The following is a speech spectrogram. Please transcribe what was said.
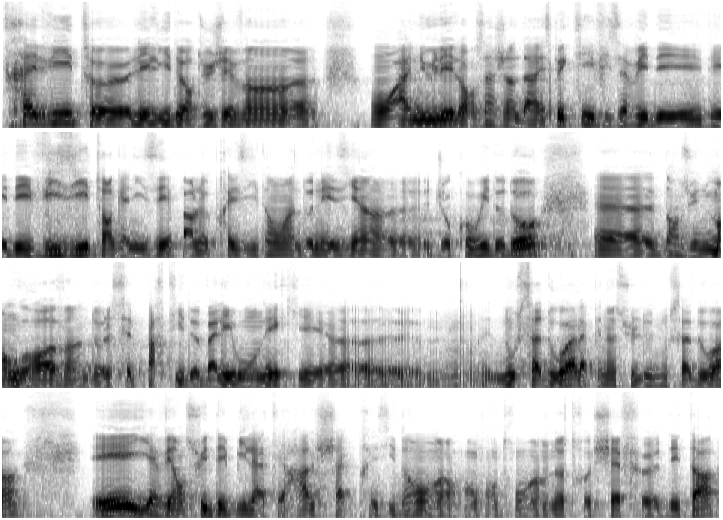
Très vite, les leaders du G20 ont annulé leurs agendas respectifs. Ils avaient des, des, visites organisées par le président indonésien Joko Widodo dans une mangrove hein, de cette partie de Bali où on est, qui est Nusa Dua, la péninsule de Nusa Dua. Et il y avait ensuite des bilatérales, chaque président rencontrant un autre chef d'État.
